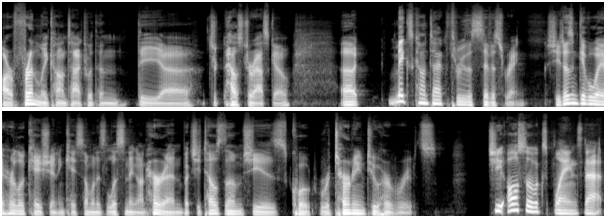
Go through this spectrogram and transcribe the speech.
our friendly contact within the uh, House Jorasco, uh, makes contact through the Sivis ring. She doesn't give away her location in case someone is listening on her end, but she tells them she is, quote, returning to her roots. She also explains that,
